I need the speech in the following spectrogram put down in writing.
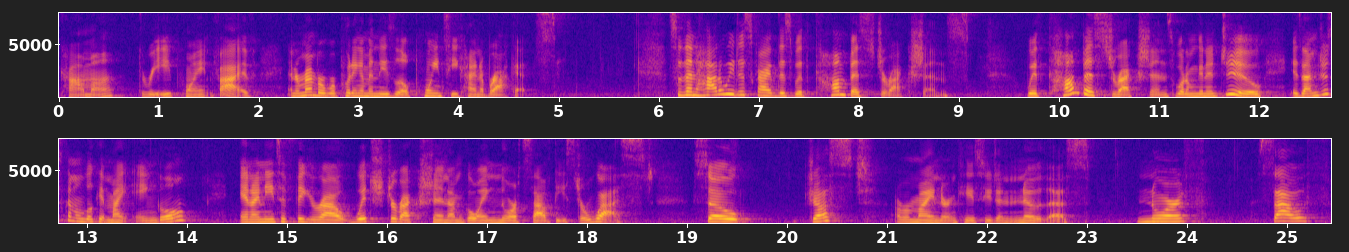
comma 3.5. And remember, we're putting them in these little pointy kind of brackets. So then how do we describe this with compass directions? With compass directions, what I'm going to do is I'm just going to look at my angle and I need to figure out which direction I'm going north, south, east, or west. So just a reminder in case you didn't know this. North, south,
